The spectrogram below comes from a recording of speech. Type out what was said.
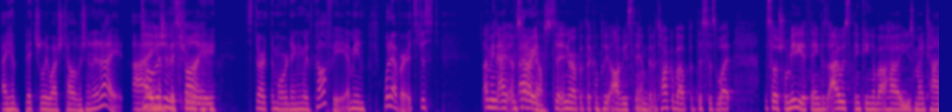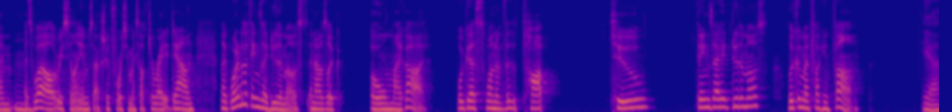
I habitually watch television at night. I Television is fine. Start the morning with coffee. I mean, whatever. It's just I mean, I, I'm sorry to interrupt with the complete obvious thing I'm going to talk about, but this is what the social media thing, because I was thinking about how I use my time Mm. as well recently and was actually forcing myself to write it down. Like, what are the things I do the most? And I was like, oh my God. Well, guess one of the top two things I do the most? Look at my fucking phone. yeah.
